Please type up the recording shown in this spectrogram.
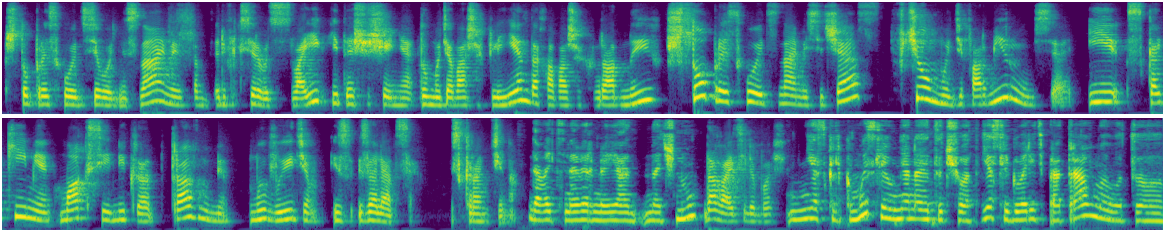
что происходит сегодня с нами, там, рефлексировать свои какие-то ощущения, думать о ваших клиентах, о ваших родных, что происходит с нами сейчас, в чем мы деформируемся и с какими макси- и микротравмами мы выйдем из изоляции из карантина. Давайте, наверное, я начну. Давайте, Любовь. Несколько мыслей у меня на этот счет. Если говорить про травмы, вот э,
